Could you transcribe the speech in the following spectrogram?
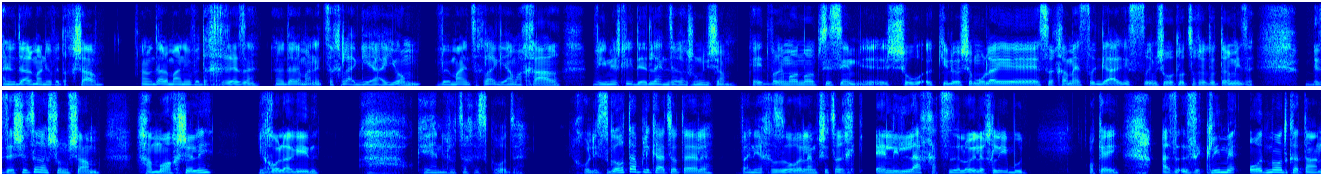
אני יודע על מה אני עובד עכשיו, אני יודע על מה אני עובד אחרי זה, אני יודע למה אני צריך להגיע היום, ומה אני צריך להגיע מחר, ואם יש לי דדליין זה רשום לי שם. אוקיי? דברים מאוד מאוד בסיסיים, שור, כאילו יש שם אולי 10-15 גג, 20 שורות, לא צריך להיות יותר מזה. בזה שזה רשום שם, המוח שלי יכול להגיד, אה, אוקיי, אני לא צריך לזכור את זה. אני יכול לסגור את האפליקציות האלה, ואני אחזור אליהם כשצריך, אין לי לחץ, זה לא ילך לאיבוד. אוקיי? אז זה כלי מאוד מאוד קטן,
